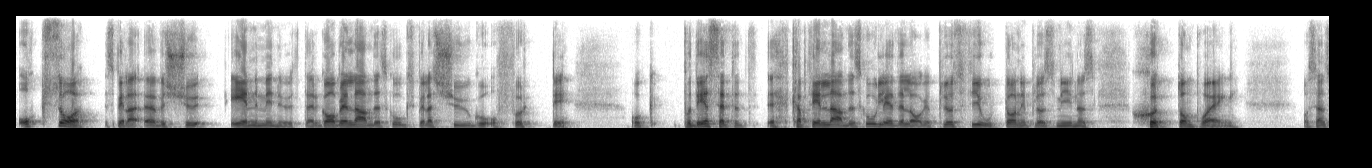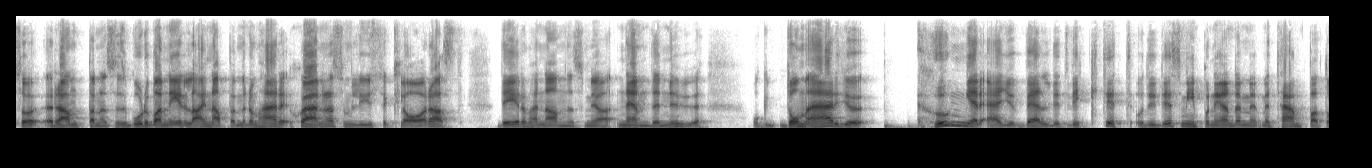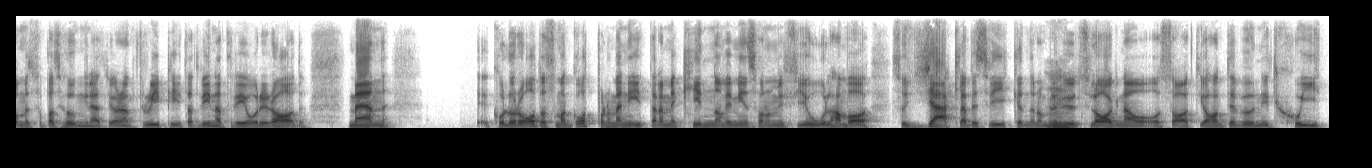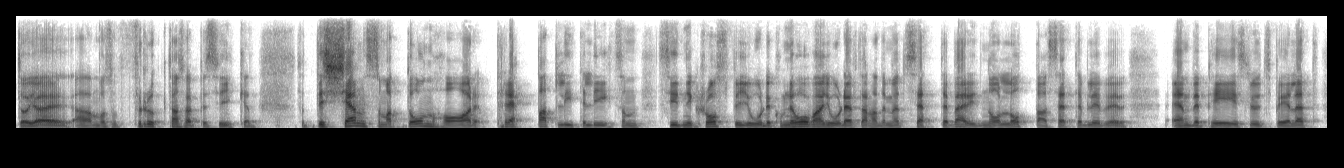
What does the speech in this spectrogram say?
också spelar över 21 minuter. Gabriel Landeskog spelar 20 och 40. Och på det sättet, eh, kapten Landeskog leder laget, plus 14 i plus minus, 17 poäng. Och sen så Rantanen, så går du bara ner i line-upen. Men de här stjärnorna som lyser klarast, det är de här namnen som jag nämnde nu. Och de är ju, hunger är ju väldigt viktigt och det är det som är imponerande med, med Tampa, att de är så pass hungriga att göra en three-peat, att vinna tre år i rad. Men Colorado som har gått på de här nitarna, McKinnon, vi minns honom i fjol, han var så jäkla besviken när de blev mm. utslagna och, och, sa att jag har inte vunnit skit och jag, han var så fruktansvärt besviken. Så Det känns som att de har preppat lite likt som Sidney Crosby gjorde. Kommer ni ihåg vad han gjorde efter att han hade mött Zetterberg 08? Zetterberg blev MVP i slutspelet.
